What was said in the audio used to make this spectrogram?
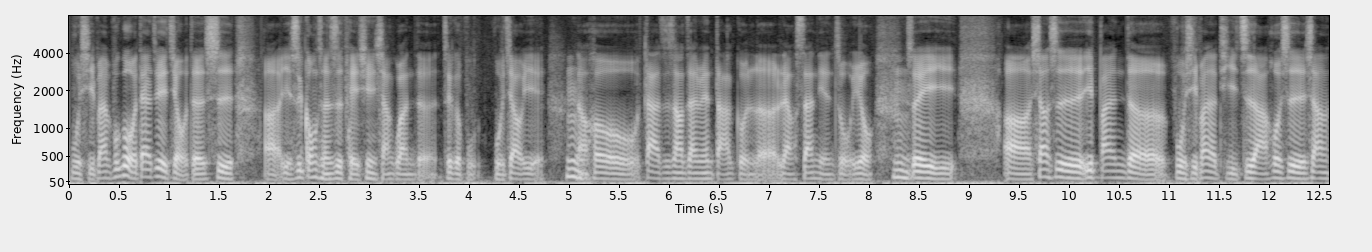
补习班，不过我待最久的是呃，也是工程师培训相关的这个补补教业，然后大致上在那边打滚了两三年左右，所以呃，像是一般的补习班的体制啊，或是像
